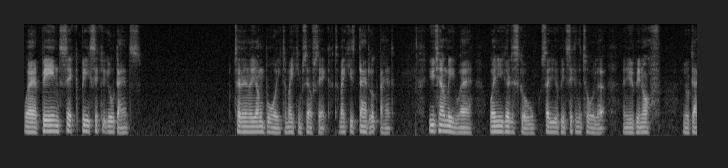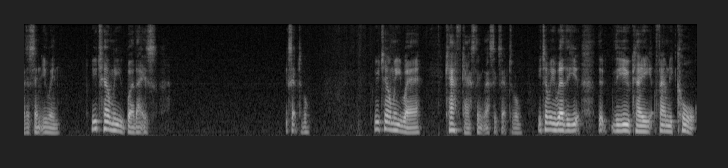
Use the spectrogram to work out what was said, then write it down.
where being sick, be sick at your dad's, telling a young boy to make himself sick, to make his dad look bad. You tell me where when you go to school, say you've been sick in the toilet and you've been off and your dad has sent you in, you tell me where that is acceptable. You tell me where CAFCASS think that's acceptable. You tell me where the the, the UK Family Court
